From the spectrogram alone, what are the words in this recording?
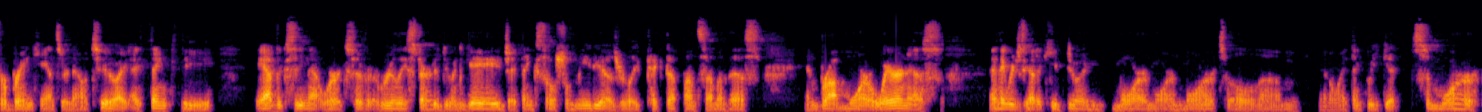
for brain cancer now too. I, I think the advocacy networks have really started to engage. I think social media has really picked up on some of this and brought more awareness. I think we just got to keep doing more and more and more till um, you know I think we get some more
